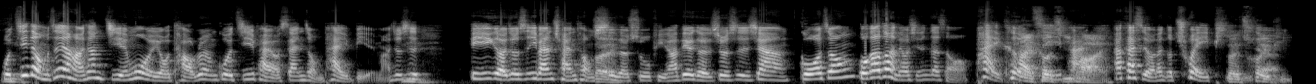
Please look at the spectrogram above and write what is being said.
我记得我们之前好像节目有讨论过鸡排有三种派别嘛，就是第一个就是一般传统式的酥皮，嗯、然后第二个就是像国中、国高中很流行那个什么派克鸡排，派克鸡排它开始有那个脆皮，对，脆皮。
